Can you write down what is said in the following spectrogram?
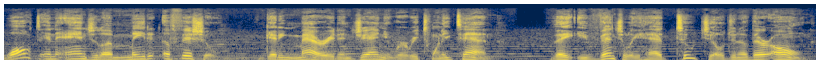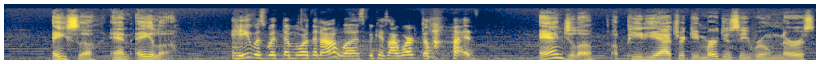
Walt and Angela made it official, getting married in January 2010. They eventually had two children of their own, Asa and Ayla. He was with them more than I was because I worked a lot. Angela, a pediatric emergency room nurse,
